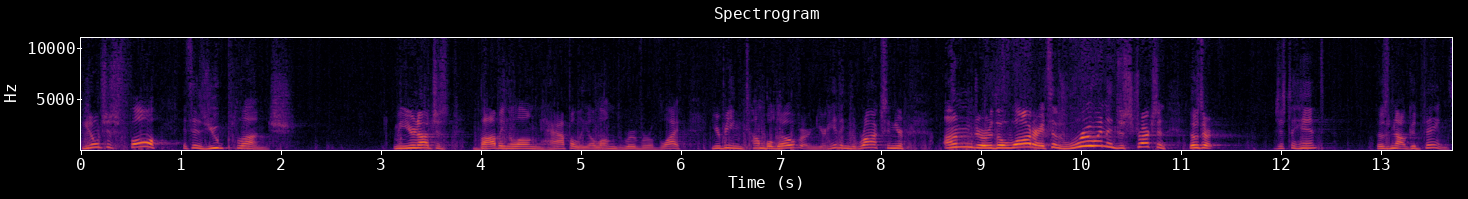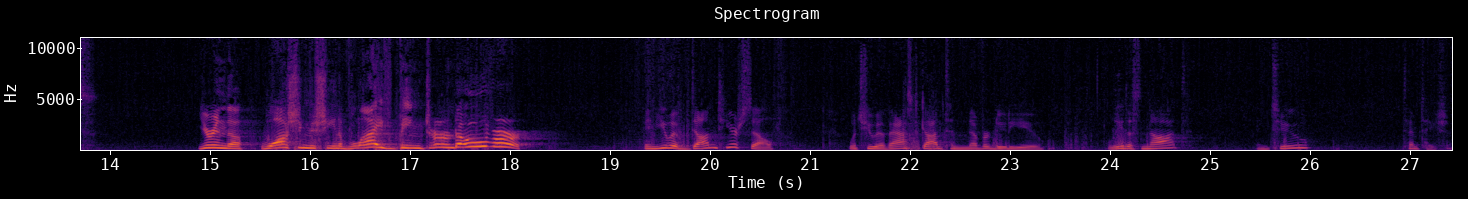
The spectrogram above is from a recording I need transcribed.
You don't just fall, it says you plunge. I mean, you're not just bobbing along happily along the river of life. You're being tumbled over and you're hitting the rocks and you're under the water. It says ruin and destruction. Those are, just a hint, those are not good things. You're in the washing machine of life being turned over and you have done to yourself what you have asked God to never do to you. Lead us not into temptation.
